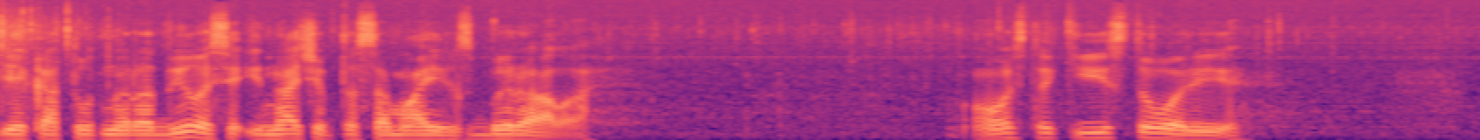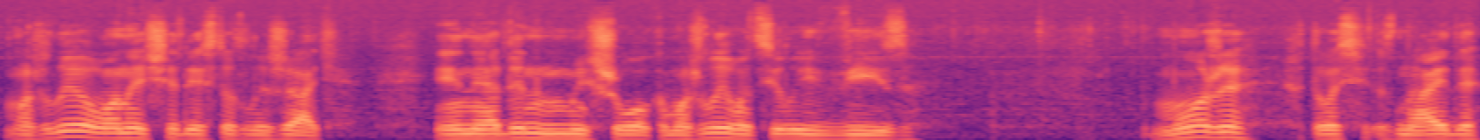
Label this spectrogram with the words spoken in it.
яка тут народилася і начебто сама їх збирала. Ось такі історії. Можливо, вони ще десь тут лежать. І не один мішок, а можливо, цілий віз. Може, хтось знайде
